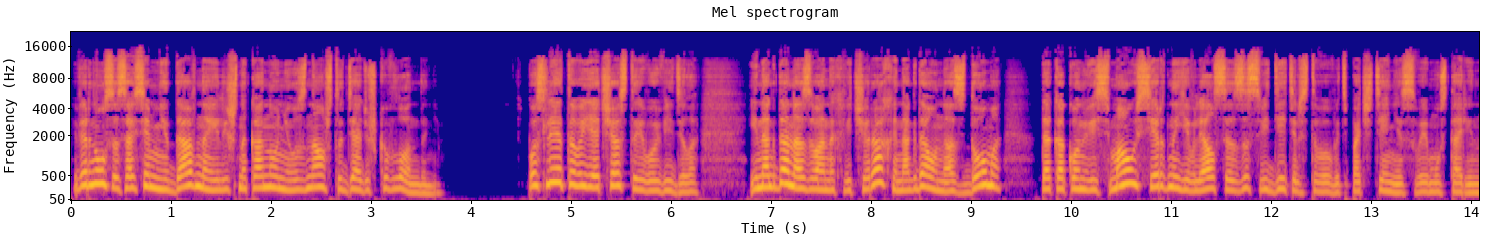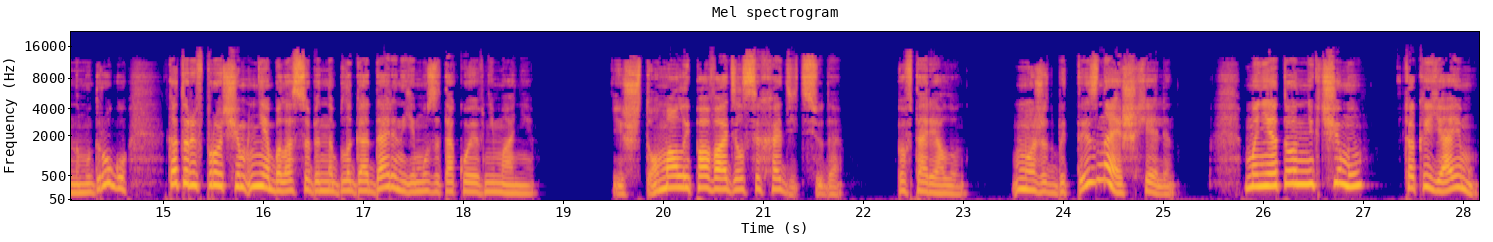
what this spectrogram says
вернулся совсем недавно и лишь накануне узнал, что дядюшка в Лондоне. После этого я часто его видела, иногда на званых вечерах, иногда у нас дома, так как он весьма усердно являлся засвидетельствовать почтение своему старинному другу, который, впрочем, не был особенно благодарен ему за такое внимание. «И что малый повадился ходить сюда?» — повторял он. Может быть, ты знаешь, Хелен? Мне-то он ни к чему, как и я ему.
